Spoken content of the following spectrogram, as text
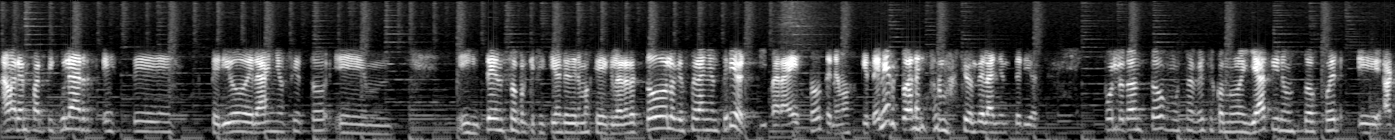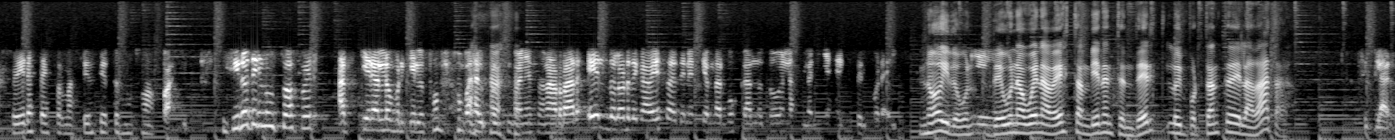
Ahora, en particular, este periodo del año, ¿cierto? Eh, es intenso porque efectivamente tenemos que declarar todo lo que fue el año anterior y para eso tenemos que tener toda la información del año anterior. Por lo tanto, muchas veces cuando uno ya tiene un software, eh, acceder a esta información cierto es mucho más fácil. Y si no tienen un software, adquiéranlo porque en el fondo para el próximo año se van a ahorrar el dolor de cabeza de tener que andar buscando todo en las planillas Excel por ahí. No, y de, eh, de una buena vez también entender lo importante de la data. Sí, claro,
